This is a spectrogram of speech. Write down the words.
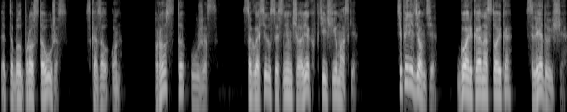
это был просто ужас, сказал он. Просто ужас. Согласился с ним человек в птичьей маске. Теперь идемте. Горькая настойка. Следующая.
